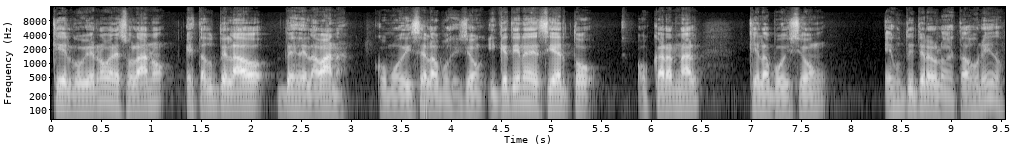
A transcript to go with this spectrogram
que el gobierno venezolano está tutelado desde La Habana, como dice la oposición? ¿Y qué tiene de cierto, Oscar Arnal, que la oposición es un títere de los Estados Unidos?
